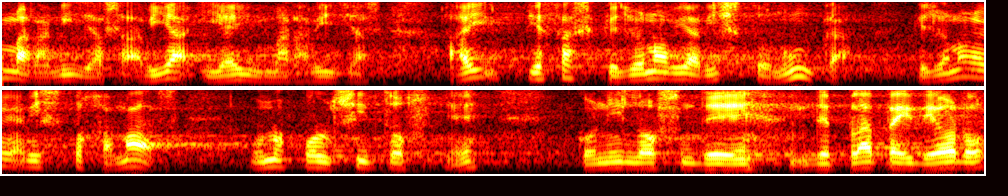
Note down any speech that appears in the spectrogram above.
maravillas, había y hay maravillas. Hay piezas que yo no había visto nunca, que yo no había visto jamás. Unos bolsitos ¿eh? con hilos de, plata y de oro,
